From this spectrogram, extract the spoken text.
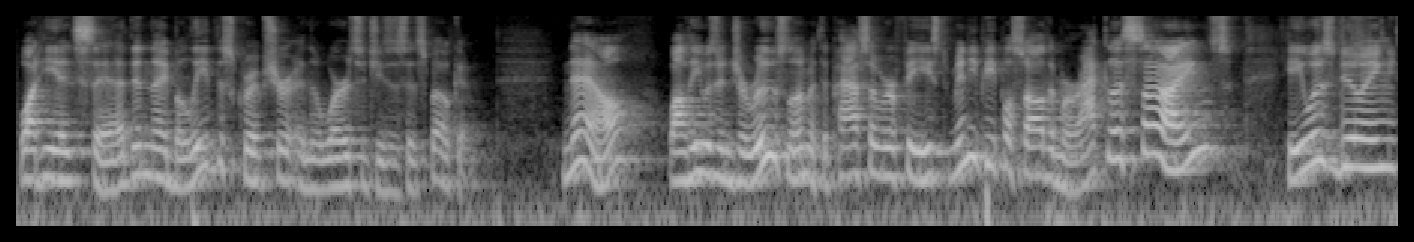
what he had said. Then they believed the scripture and the words that Jesus had spoken. Now, while he was in Jerusalem at the Passover feast, many people saw the miraculous signs he was doing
